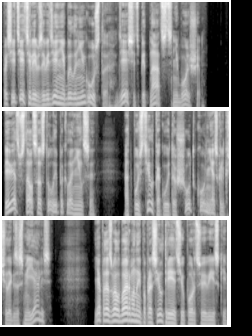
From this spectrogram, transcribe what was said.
Посетителей в заведении было не густо, 10-15, не больше. Певец встал со стула и поклонился. Отпустил какую-то шутку, несколько человек засмеялись. Я подозвал бармена и попросил третью порцию виски.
